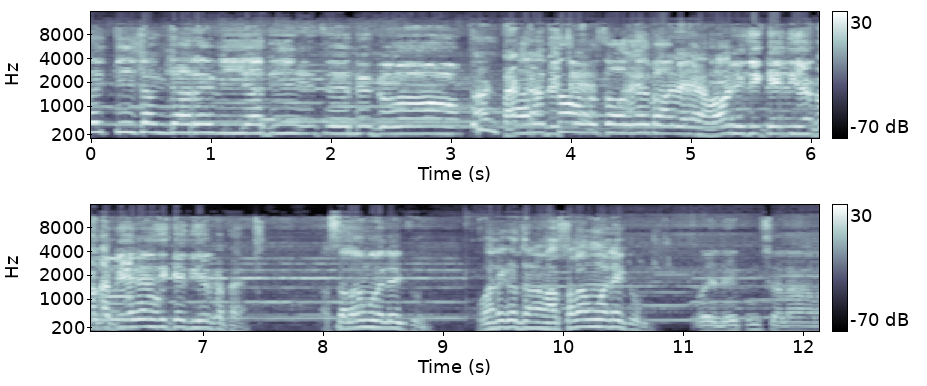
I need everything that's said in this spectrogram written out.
আমার কি সংসারে বিয়া দিয়েছেন গো? আসসালামু আলাইকুম। ওয়ালাইকুম সালাম আসসালামু আলাইকুম। ওয়ালাইকুম সালাম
